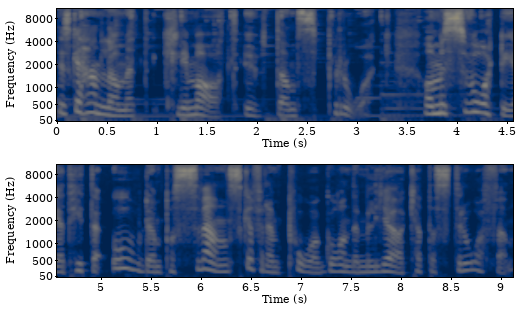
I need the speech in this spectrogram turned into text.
Det ska handla om ett klimat utan språk. Om hur svårt det är att hitta orden på svenska för den pågående miljökatastrofen.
